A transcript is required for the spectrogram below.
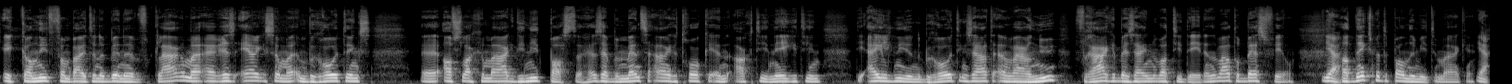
ik kan niet van buiten naar binnen verklaren. Maar er is ergens zeg maar, een begrotings eh, afslag gemaakt die niet paste. Ze hebben mensen aangetrokken in 18, 19 die eigenlijk niet in de begroting zaten en waar nu vragen bij zijn wat die deden. En dat waren er best veel. Ja. Had niks met de pandemie te maken. Ja.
